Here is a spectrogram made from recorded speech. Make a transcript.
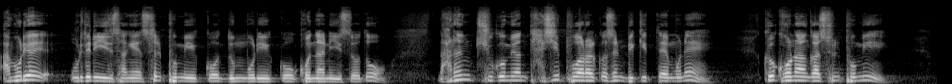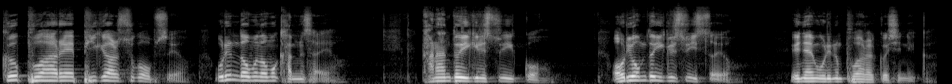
아무리 우리들이 이 세상에 슬픔이 있고 눈물이 있고 고난이 있어도 나는 죽으면 다시 부활할 것을 믿기 때문에 그 고난과 슬픔이 그 부활에 비교할 수가 없어요. 우리는 너무너무 감사해요. 가난도 이길 수 있고 어려움도 이길 수 있어요. 왜냐하면 우리는 부활할 것이니까.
